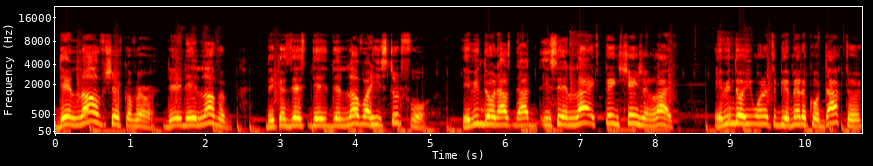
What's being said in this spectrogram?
they love Che Guevara. They, they love him because they, they, they love what he stood for. Even though that's that you see in life, things change in life. Even though he wanted to be a medical doctor,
